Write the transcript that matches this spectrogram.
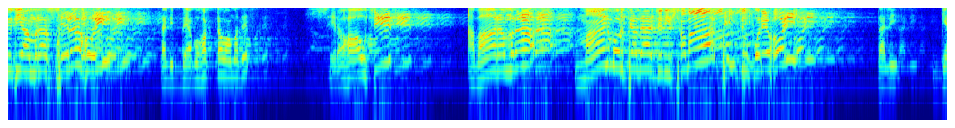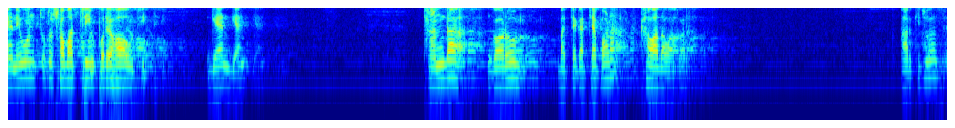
যদি আমরা সেরা হই, তাহলে ব্যবহারটাও আমাদের সেরা হওয়া উচিত। আবার আমরা মান মর্যাদা যদি সবার চেয়ে উপরে হই, তাহলে জ্ঞানেও অন্তত সবার চেয়ে উপরে হওয়া উচিত। জ্ঞান জ্ঞান। ঠান্ডা, গরম বাচ্চা কাচ্চা পড়া খাওয়া দাওয়া করা। আর কিছু আছে?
